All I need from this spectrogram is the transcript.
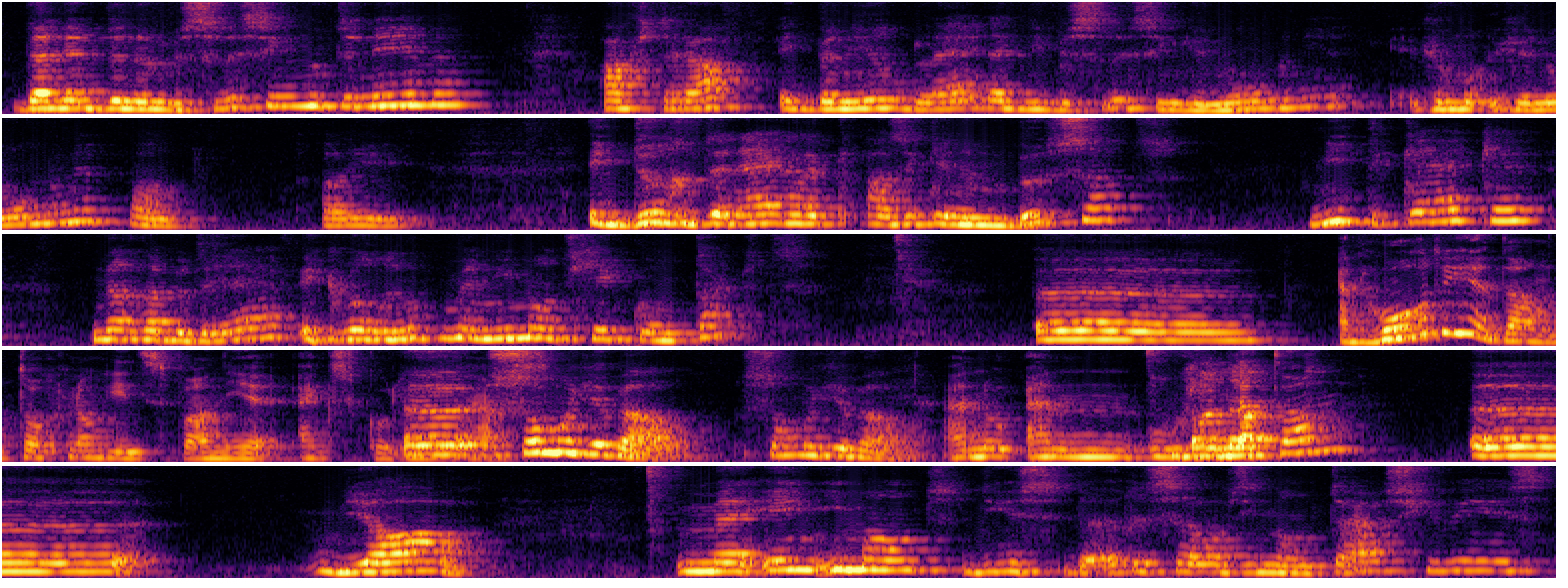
dan heb je een beslissing moeten nemen. Achteraf, ik ben heel blij dat ik die beslissing genomen heb, genomen heb want allee, ik durfde eigenlijk, als ik in een bus zat, niet te kijken naar dat bedrijf. Ik wilde ook met niemand geen contact. Eh, En hoorde je dan toch nog iets van je eh, ex-collega's? sommigen wel, sommigen wel. en, hoe- en hoe ging dat dat- dan? Eh, ja, met één iemand, die is, er is zelfs iemand thuis geweest,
